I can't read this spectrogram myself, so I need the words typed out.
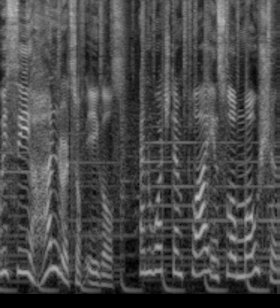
We see hundreds of eagles and watch them fly in slow motion.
